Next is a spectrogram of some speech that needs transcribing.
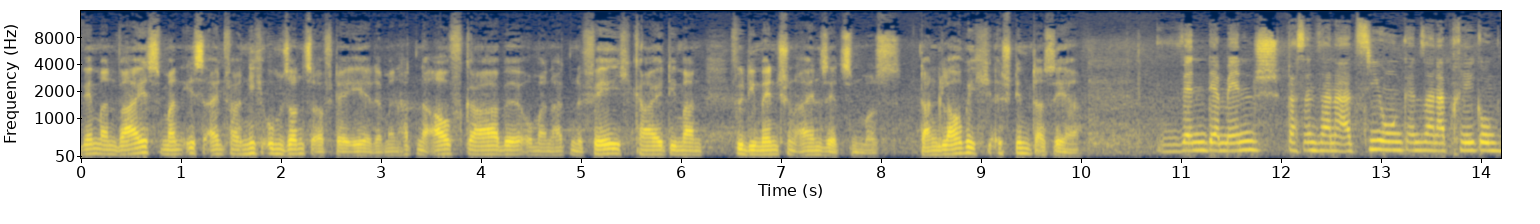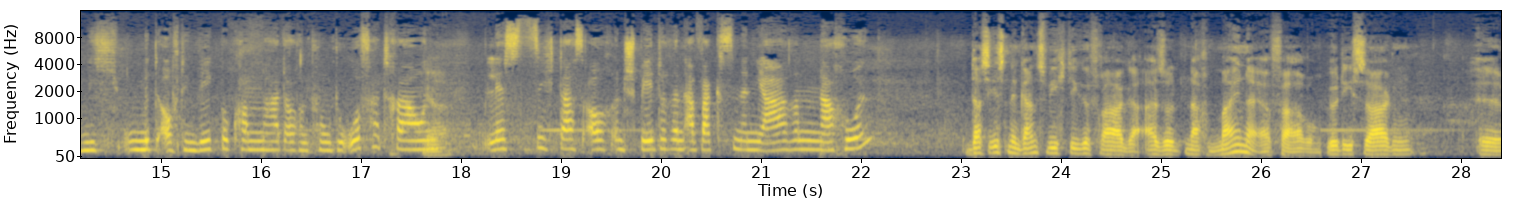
wenn man weiß, man ist einfach nicht umsonst auf der Erde. Man hat eine Aufgabe und man hat eine Fähigkeit, die man für die Menschen einsetzen muss. Dann glaube ich, stimmt das sehr. Wenn der Mensch das in seiner Erziehung, in seiner Prägung nicht mit auf den Weg bekommen hat, auch in puncto Urvertrauen, ja. lässt sich das auch in späteren erwachsenen Jahren nachholen? Das ist eine ganz wichtige Frage. Also nach meiner Erfahrung würde ich sagen, äh,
